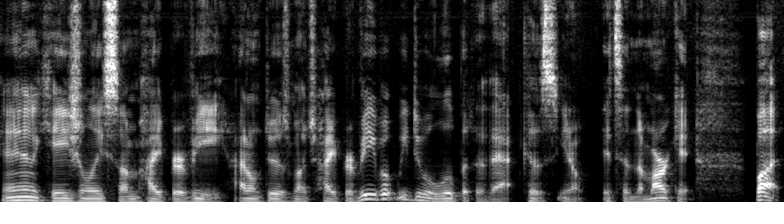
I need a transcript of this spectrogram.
and occasionally some Hyper-V. I don't do as much Hyper-V, but we do a little bit of that because, you know, it's in the market. But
